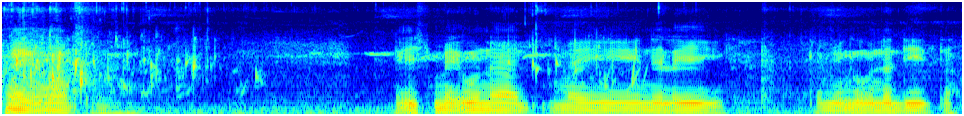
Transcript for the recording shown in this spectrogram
May una. Guys, may una, may nilagay kaming una dito.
